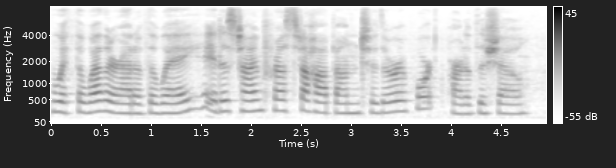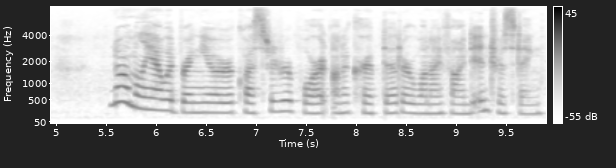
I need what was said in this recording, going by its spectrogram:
With the weather out of the way, it is time for us to hop on to the report part of the show. Normally, I would bring you a requested report on a cryptid or one I find interesting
